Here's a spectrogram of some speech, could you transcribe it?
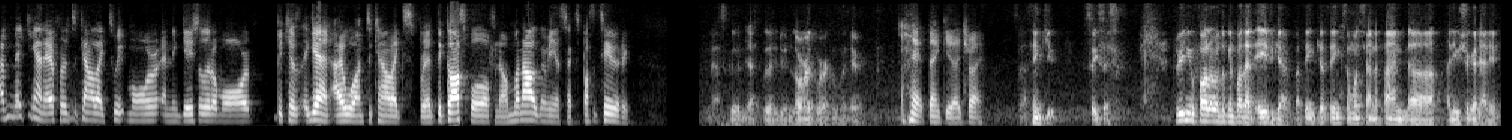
I'm making an effort to kind of like tweet more and engage a little more because again I want to kind of like spread the gospel of non-monogamy and sex positivity. That's good. That's good. You're doing Lord's work over there. Thank you. I try. So I think you. So he says, three new followers looking for that age gap. I think I think someone's trying to find uh, a new sugar daddy.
